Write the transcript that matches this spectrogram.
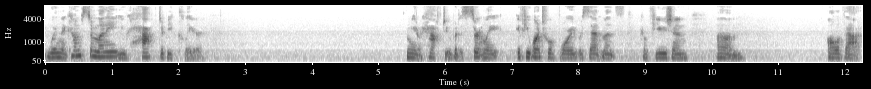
When it comes to money, you have to be clear. I mean, you don't have to, but it's certainly if you want to avoid resentments, confusion, um, all of that,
